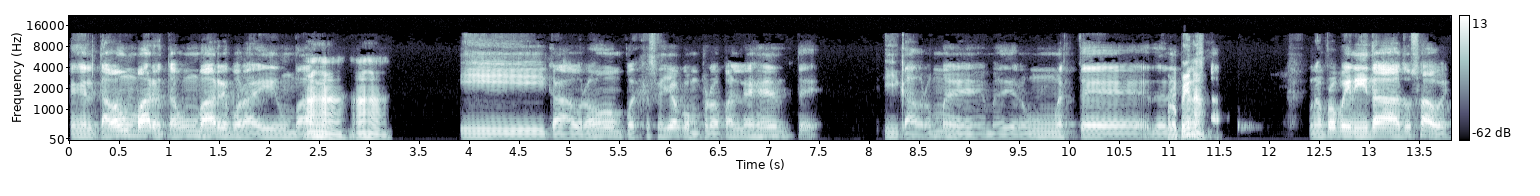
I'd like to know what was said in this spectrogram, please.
En el, estaba en un barrio, estaba en un barrio por ahí, un barrio. Ajá, ajá. Y cabrón, pues qué sé yo, compró un par de gente. Y cabrón, me, me dieron un este de ¿Propina? una propinita, tú sabes.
